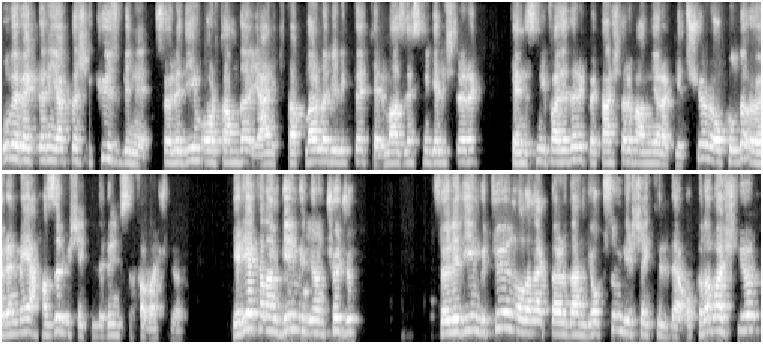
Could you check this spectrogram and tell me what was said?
Bu bebeklerin yaklaşık 200 bini söylediğim ortamda yani kitaplarla birlikte kelime hazinesini geliştirerek, kendisini ifade ederek ve karşı tarafı anlayarak yetişiyor ve okulda öğrenmeye hazır bir şekilde birinci sınıfa başlıyor. Geriye kalan 1 milyon çocuk söylediğim bütün olanaklardan yoksun bir şekilde okula başlıyor.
